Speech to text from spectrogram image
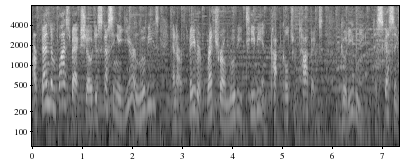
our fandom flashback show discussing a year in movies and our favorite retro movie, TV, and pop culture topics. Good evening, discussing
